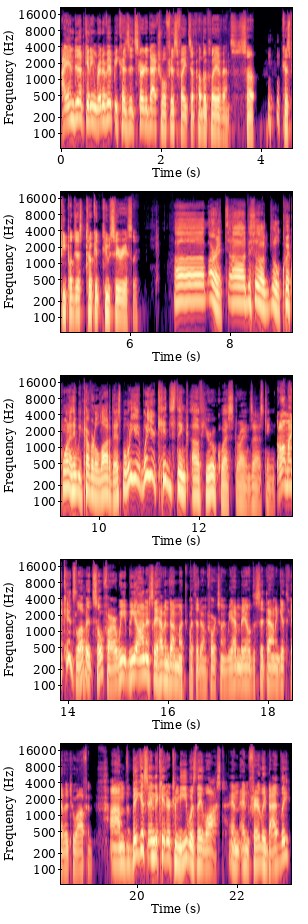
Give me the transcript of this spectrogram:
I ended up getting rid of it because it started actual fistfights at public play events. So, because people just took it too seriously. Uh, all right. Uh, this is a little quick one. I think we covered a lot of this, but what do you what do your kids think of Hero Quest? Ryan's asking. Oh, my kids love it so far. We we honestly haven't done much with it. Unfortunately, we haven't been able to sit down and get together too often. Um, the biggest indicator to me was they lost and and fairly badly,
